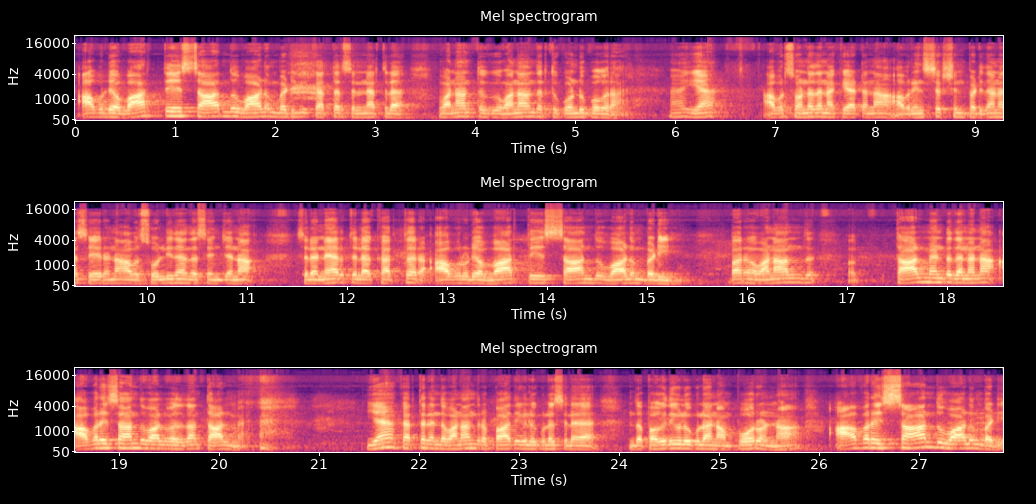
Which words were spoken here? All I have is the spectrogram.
அவருடைய வார்த்தையை சார்ந்து வாழும்படிக்கு கத்தர் சில நேரத்தில் வனாந்தத்துக்கு வனாந்தரத்துக்கு கொண்டு போகிறார். ஏன்? அவர் சொன்னதை நான் கேட்டேனா அவர் இன்ஸ்ட்ரக்ஷன் படி தான் நான் செய்கிறேனா அவர் சொல்லி தான் அதை செஞ்சேனா. சில நேரத்தில் கர்த்தர் அவருடைய வார்த்தையை சார்ந்து வாழும்படி பாருங்கள் வனாந்து தாழ்மைன்றது என்னென்னா அவரை சார்ந்து வாழ்வது தான் தாழ்மை. ஏன் கர்த்தர் இந்த வனாந்திர பாதைகளுக்குள்ளே சில இந்த பகுதிகளுக்குள்ளே நாம் போகிறோன்னா அவரை சார்ந்து வாழும்படி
